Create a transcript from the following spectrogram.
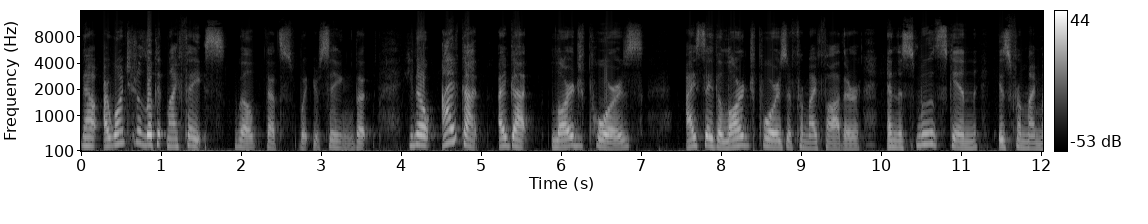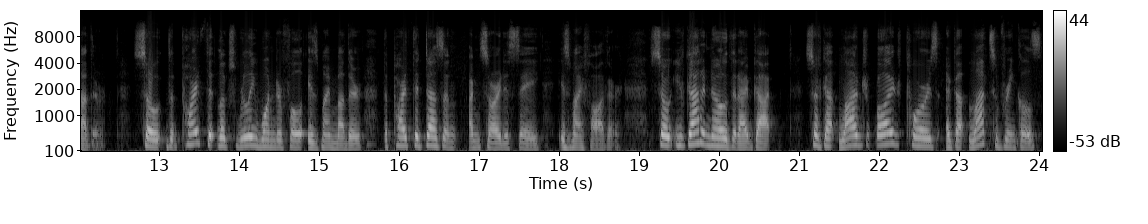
Now, I want you to look at my face. Well, that's what you're seeing, but you know, I've got I've got large pores. I say the large pores are from my father and the smooth skin is from my mother. So the part that looks really wonderful is my mother. The part that doesn't, I'm sorry to say, is my father. So you've got to know that I've got, so I've got large, large pores, I've got lots of wrinkles.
